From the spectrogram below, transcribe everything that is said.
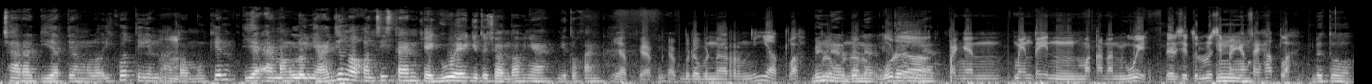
cara diet yang lo ikutin Mhm. atau mungkin ya emang lo nya aja nggak konsisten kayak gue gitu contohnya gitu kan Yap, yap, yap. Bener-bener niat lah. Bener, Bener-bener. bener, Gue udah niat. pengen maintain makanan gue. Dari situ dulu sih Hmm. pengen sehat lah. Betul.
